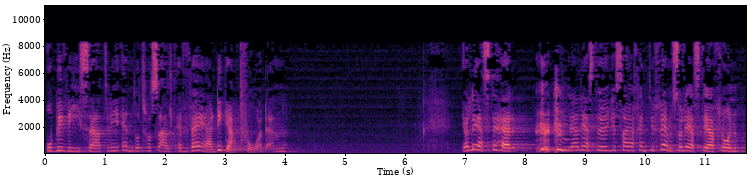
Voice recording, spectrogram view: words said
och bevisa att vi ändå trots allt är värdiga att få den. Jag läste här, när jag läste Jesaja 55 så läste jag från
